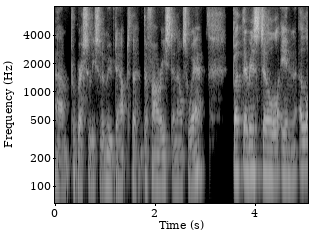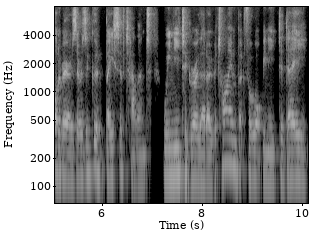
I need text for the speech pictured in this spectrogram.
um, progressively sort of moved out to the, the Far East and elsewhere. But there is still, in a lot of areas, there is a good base of talent. We need to grow that over time, but for what we need today,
